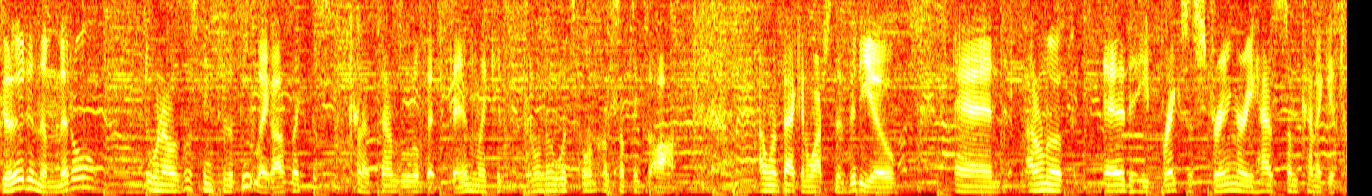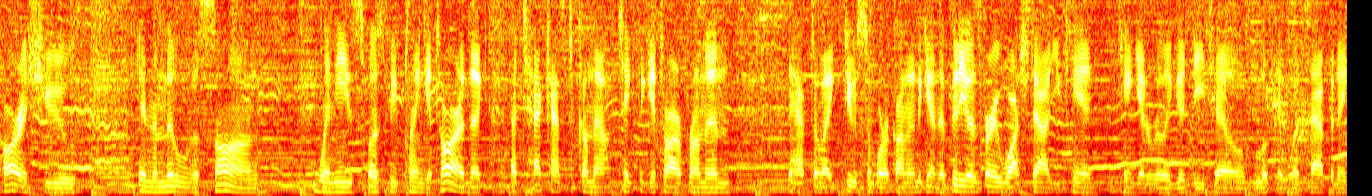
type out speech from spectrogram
good in the middle. When I was listening to the bootleg, I was like, this kind of sounds a little bit thin. Like, it, I don't know what's going on. Something's off. I went back and watched the video, and I don't know if Ed he breaks a string or he has some kind of guitar issue in the middle of the song when he's supposed to be playing guitar. A tech has to come out and take the guitar from him. They have to like do some work on it. Again, the video is very washed out. You can't you can't get a really good detailed look at what's happening.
